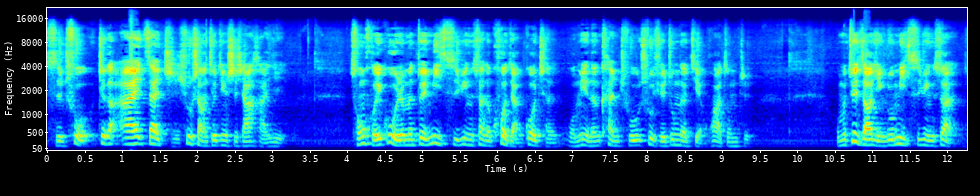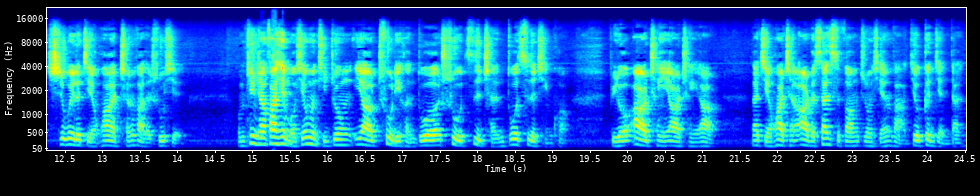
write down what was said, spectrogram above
此处这个 i 在指数上究竟是啥含义？从回顾人们对幂次运算的扩展过程，我们也能看出数学中的简化宗旨。我们最早引入幂次运算是为了简化乘法的书写。我们经常发现某些问题中要处理很多数自乘多次的情况，比如二乘以二乘以二，那简化成二的三次方这种写法就更简单。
